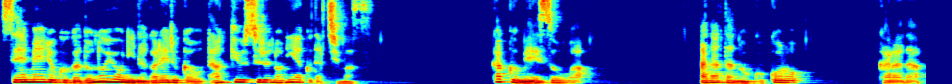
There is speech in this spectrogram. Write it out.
生命力がどのように流れるかを探求するのに役立ちます。各瞑想は、あなたの心、体、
